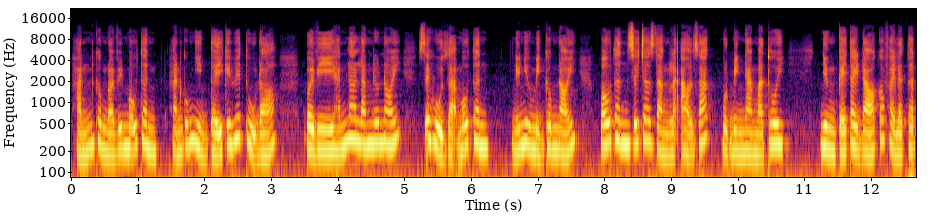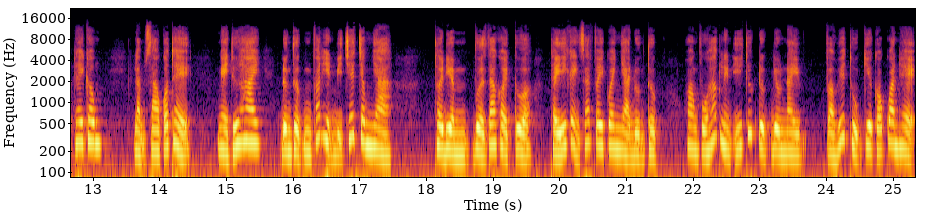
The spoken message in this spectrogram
Hắn không nói với mẫu thân, hắn cũng nhìn thấy cái huyết thủ đó. Bởi vì hắn lo lắng nếu nói sẽ hù dọa mẫu thân. Nếu như mình không nói, mẫu thân sẽ cho rằng là ảo giác một mình nàng mà thôi. Nhưng cái tay đó có phải là thật hay không? Làm sao có thể? Ngày thứ hai, đường thực phát hiện bị chết trong nhà. Thời điểm vừa ra khỏi cửa, thấy cảnh sát vây quanh nhà đường thực, Hoàng Phú Hắc liền ý thức được điều này và huyết thủ kia có quan hệ.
